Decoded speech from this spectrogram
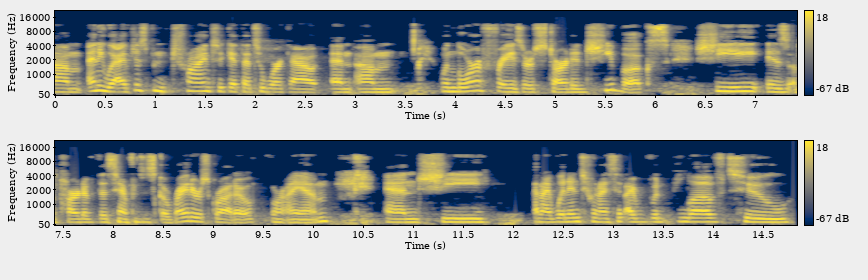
um, anyway, I've just been trying to get that to work out. And um, when Laura Fraser started She Books, she is a part of the San Francisco Writers Grotto, where I am. And she and I went into and I said, I would love to,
